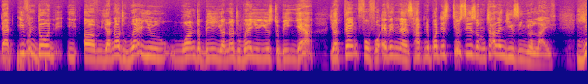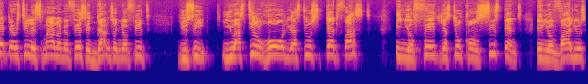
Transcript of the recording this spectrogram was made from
that even though um, you're not where you want to be, you're not where you used to be, yeah, you're thankful for everything that's happening, but they still see some challenges in your life. Yet there's still a smile on your face, a dance on your feet. You see, you are still whole, you are still steadfast in your faith, you're still consistent in your values.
